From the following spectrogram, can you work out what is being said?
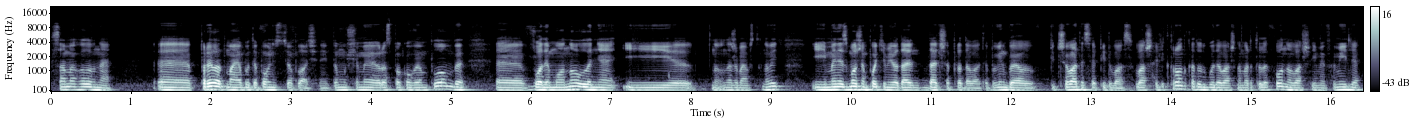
саме головне, е, прилад має бути повністю оплачений, тому що ми розпаковуємо пломби, е, вводимо оновлення і е, ну, нажимаємо встановити. І ми не зможемо потім його далі, продавати, бо він буде підшиватися під вас. Ваша електронка, тут буде ваш номер телефону, ваше ім'я, фамілія.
